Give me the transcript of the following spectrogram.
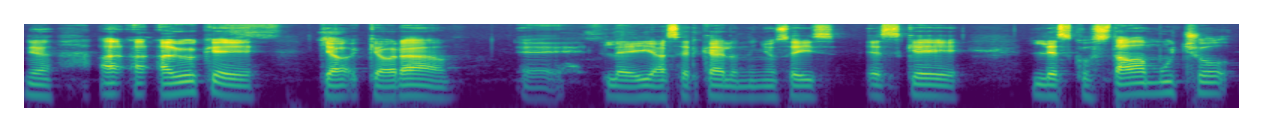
Ya, algo que, que, ahora eh, leí acerca de los niños 6 es que les costaba mucho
